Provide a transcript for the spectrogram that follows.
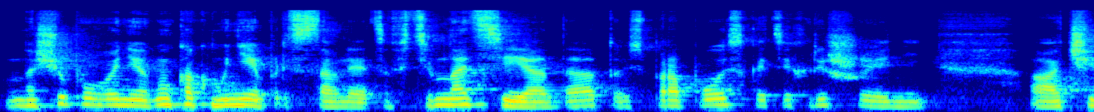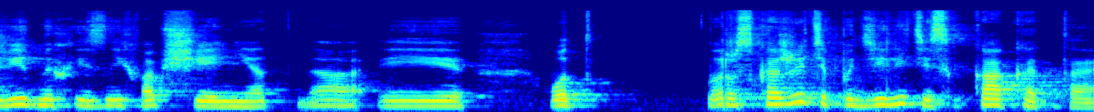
нащупывание, ну, как мне представляется, в темноте, да, то есть про поиск этих решений. Очевидных из них вообще нет, да, и вот Расскажите, поделитесь, как это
